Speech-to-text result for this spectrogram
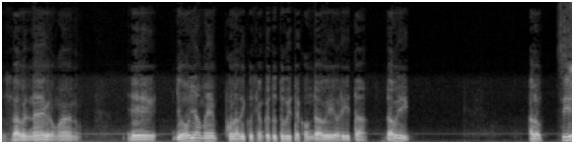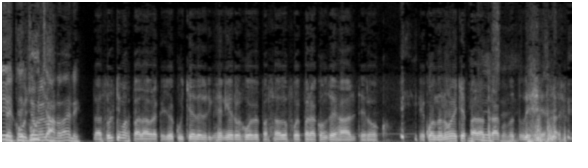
Tú sabes, el negro, mano. Eh, yo llamé con la discusión que tú tuviste con David ahorita. David. Aló. Sí, te escucho, hermano, dale. Las últimas palabras que yo escuché del ingeniero el jueves pasado fue para aconsejarte, loco. Que cuando no eches para atrás cuando tú dices algo.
